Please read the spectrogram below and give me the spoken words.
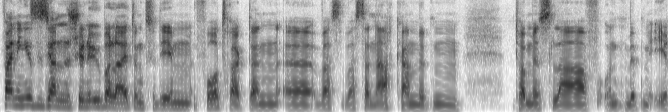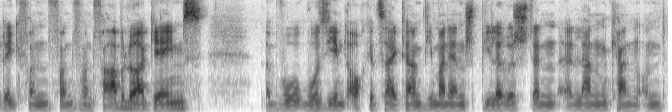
Vor allen Dingen ist es ja eine schöne Überleitung zu dem Vortrag dann, äh, was, was danach kam mit dem Tomislav und mit dem Erik von, von, von Fabula Games, wo, wo sie eben auch gezeigt haben, wie man dann spielerisch dann äh, lernen kann. Und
